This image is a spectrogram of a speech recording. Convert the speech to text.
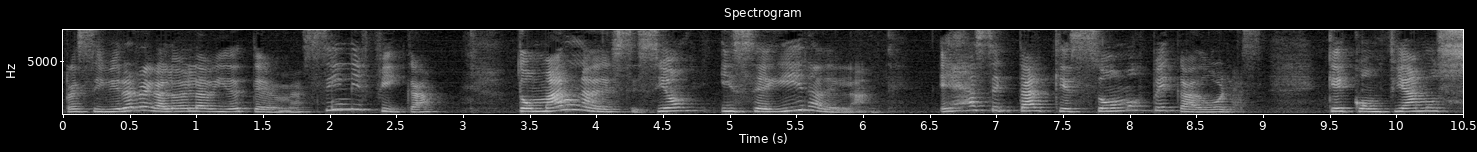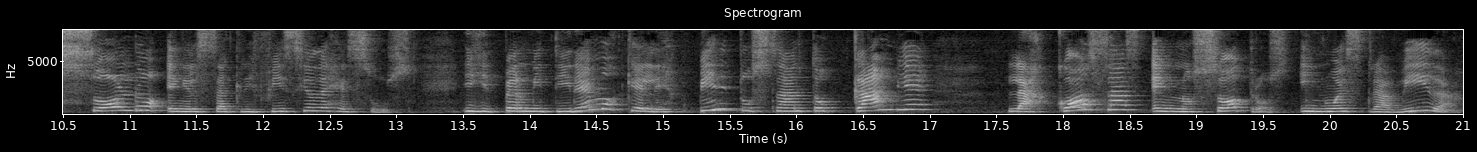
recibir el regalo de la vida eterna significa tomar una decisión y seguir adelante es aceptar que somos pecadores, que confiamos solo en el sacrificio de Jesús y permitiremos que el Espíritu Santo cambie las cosas en nosotros y nuestra vida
